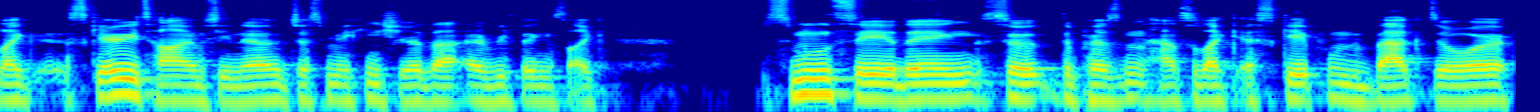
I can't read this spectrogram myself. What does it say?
like scary times, you know, just making sure that everything's like smooth sailing. So the president had to like escape from the back door,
